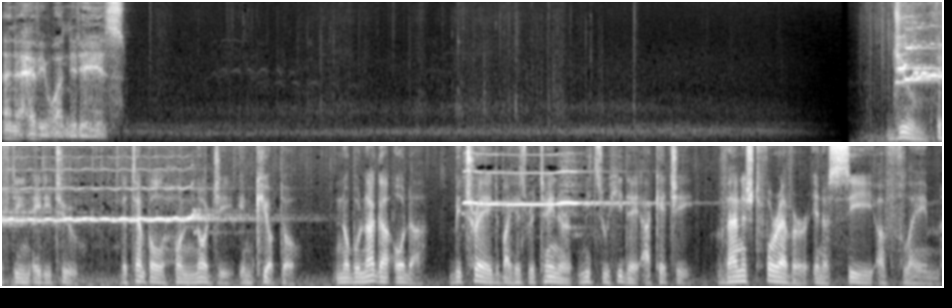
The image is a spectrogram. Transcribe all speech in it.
And a heavy one it is. June 1582. The temple Honnoji in Kyoto. Nobunaga Oda, betrayed by his retainer Mitsuhide Akechi, vanished forever in a sea of flame.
